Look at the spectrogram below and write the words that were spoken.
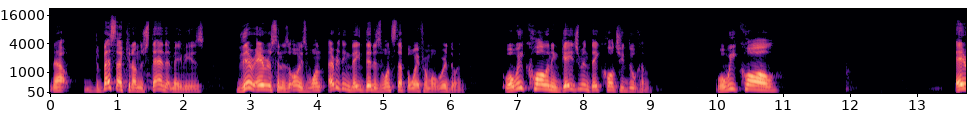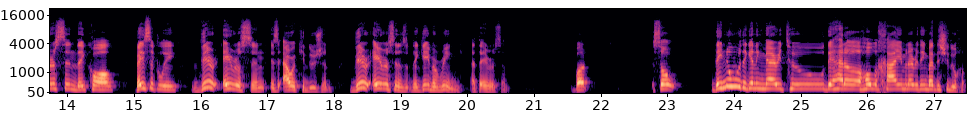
Now, the best I can understand it maybe is their Erison is always one, everything they did is one step away from what we're doing. What we call an engagement, they call chiduchim. What we call Erison, they call, basically, their Erison is our Kiddushin. Their Erison is, they gave a ring at the Erison. But, so, they knew who they're getting married to, they had a whole chayim and everything by the Shidduchim.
